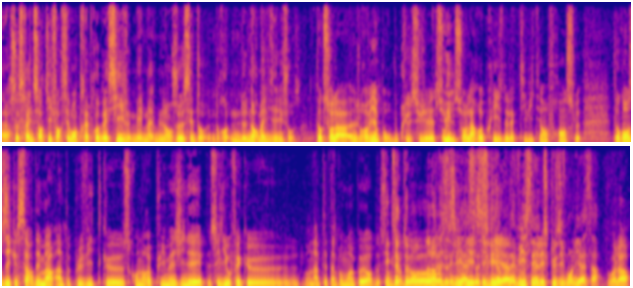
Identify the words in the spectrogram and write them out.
Alors, ce sera une sortie forcément très progressive, mais ma- l'enjeu, c'est de, normaliser les choses. Donc sur la, je reviens pour boucler le sujet là-dessus, Oui. sur la reprise de l'activité en France. Le, donc on se dit que ça redémarre un peu plus vite que ce qu'on aurait pu imaginer. C'est lié au fait que on a peut-être un peu moins peur de sortir Exactement. dehors Non, non, mais c'est lié, à lié À à- mon avis, c'est exclusivement lié à ça. Voilà.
